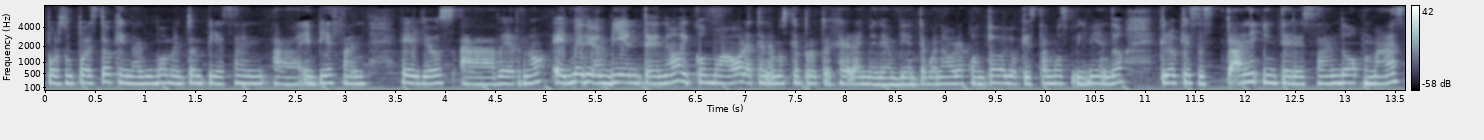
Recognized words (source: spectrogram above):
por supuesto que en algún momento empiezan, a, empiezan ellos a ver, ¿no? El medio ambiente, ¿no? Y cómo ahora tenemos que proteger al medio ambiente. Bueno, ahora con todo lo que estamos viviendo, creo que se están interesando más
